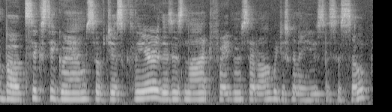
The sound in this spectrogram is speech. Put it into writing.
about 60 grams of just clear. This is not fragrance at all. We're just going to use this as soap.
